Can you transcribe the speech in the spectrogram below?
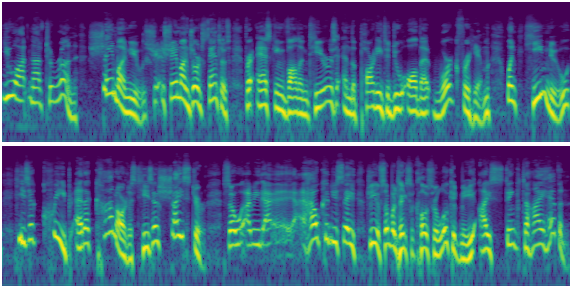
you ought not to run. Shame on you. Sh- shame on George Santos for asking volunteers and the party to do all that work for him when he knew he's a creep and a con artist. He's a shyster. So, I mean, uh, how could you say, gee, if someone takes a closer look at me, I stink to high heaven?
